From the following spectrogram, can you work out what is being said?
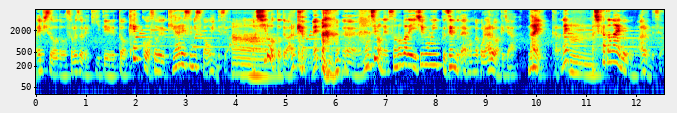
エピソードをそれぞれ聞いていると結構そういうケアレスミスが多いんですよ。あまあ、素人ではあるけどね、うん、もちろんねその場で一言一句全部台本がこれあるわけじゃないからね、うん。まあ、仕方ない部分はあるんですよ。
